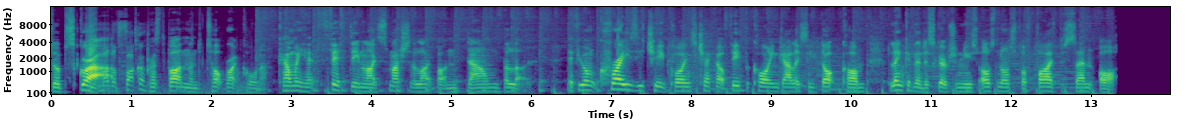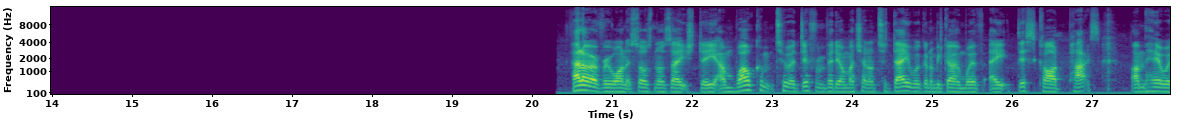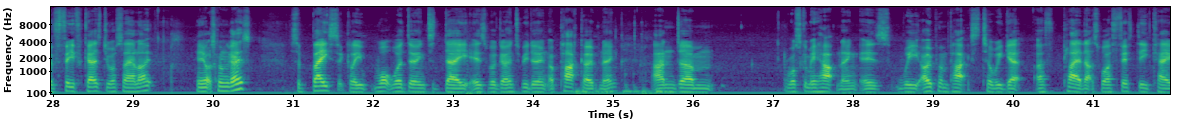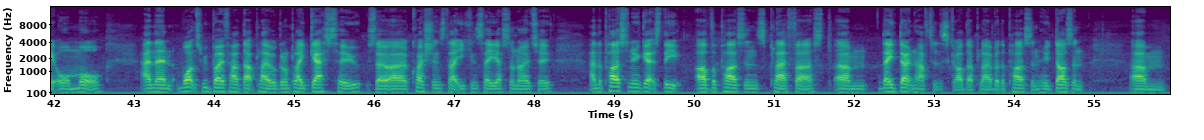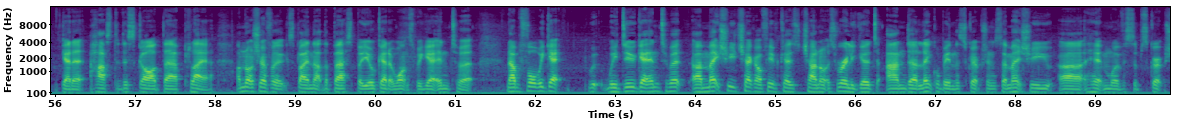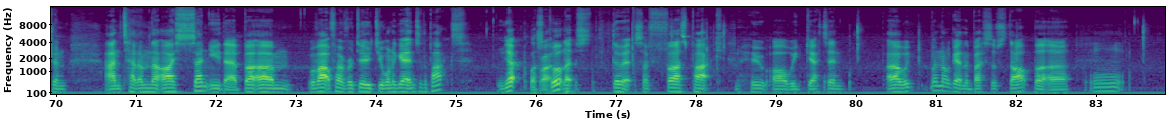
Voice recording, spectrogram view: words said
subscribe. Motherfucker. Press the button in the top right corner. Can we hit 15 likes? Smash the like button down below. If you want crazy cheap coins, check out FIFACoinGalaxy.com. Link in the description. Use OzNoz for 5% off. Hello everyone, it's OzNoz HD and welcome to a different video on my channel. Today we're going to be going with a discard packs. I'm here with FIFA Kez. Do you want to say hello? Hey, what's going on, guys? So basically, what we're doing today is we're going to be doing a pack opening, and um, what's going to be happening is we open packs till we get a player that's worth 50k or more, and then once we both have that player, we're going to play guess who. So uh, questions that you can say yes or no to, and the person who gets the other person's player first, um, they don't have to discard their player, but the person who doesn't um, get it has to discard their player. I'm not sure if I explained that the best, but you'll get it once we get into it. Now, before we get we, we do get into it, uh, make sure you check out FIFA's channel. It's really good, and uh, link will be in the description. So make sure you uh, hit him with a subscription and tell him that I sent you there. But um, without further ado, do you want to get into the packs? Yep, let's right, go. let's do it. So first pack, who are we getting? Uh, we, we're not getting the best of start, but uh, Mm.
